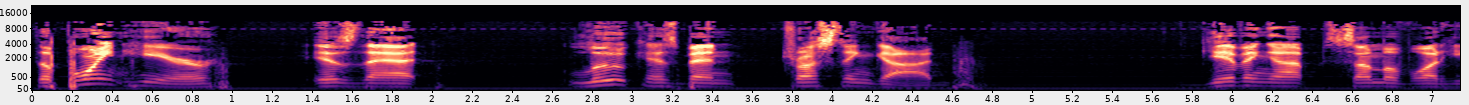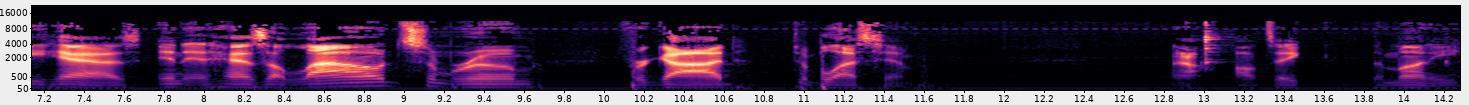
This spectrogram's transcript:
the point here is that Luke has been trusting God, giving up some of what he has, and it has allowed some room for God to bless him. Now, I'll take the money.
